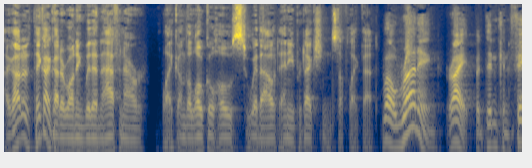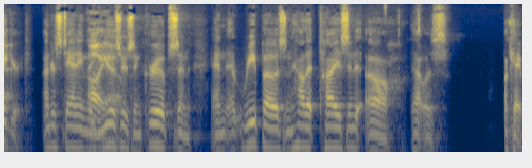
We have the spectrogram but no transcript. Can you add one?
I got it. I think I got it running within half an hour, like on the local host without any protection and stuff like that. Well, running, right, but then configured, understanding the Oh, yeah. users and groups and, and repos and how that ties into, oh, that was, okay,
